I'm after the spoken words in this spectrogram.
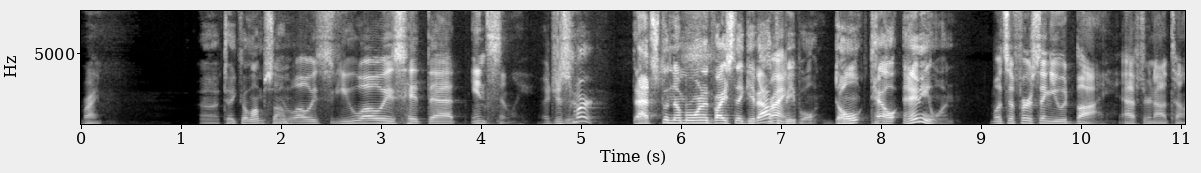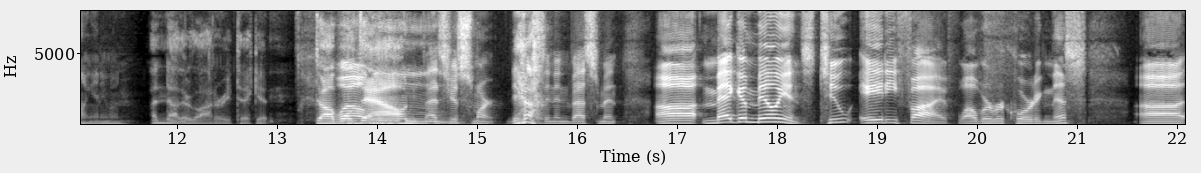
Right. Uh, take the lump sum. You always you always hit that instantly, which is smart. That's the number one advice they give out Right. to people. Don't tell anyone. What's the first thing you would buy after not telling anyone? Another lottery ticket. Double Well, down. That's just smart. Yeah. It's an investment. Uh, Mega Millions, 285 while we're recording this. Uh,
